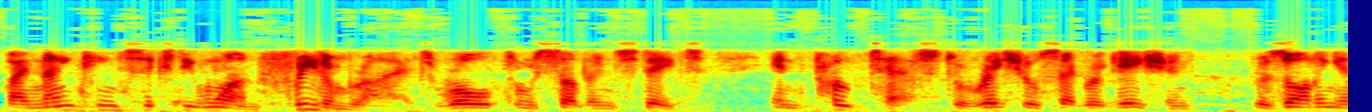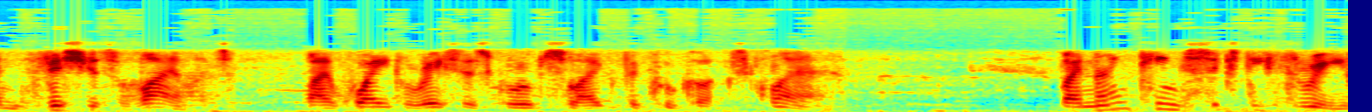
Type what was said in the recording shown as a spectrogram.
By 1961, freedom rides rolled through southern states in protest to racial segregation, resulting in vicious violence by white racist groups like the Ku Klux Klan. By 1963,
